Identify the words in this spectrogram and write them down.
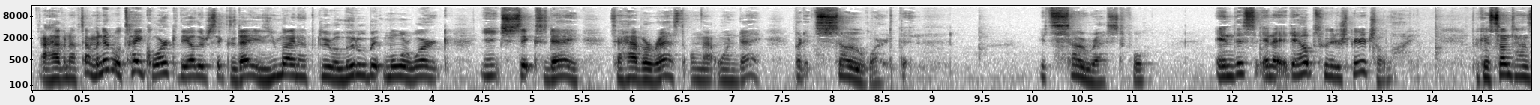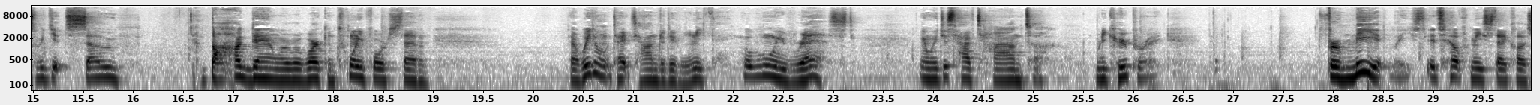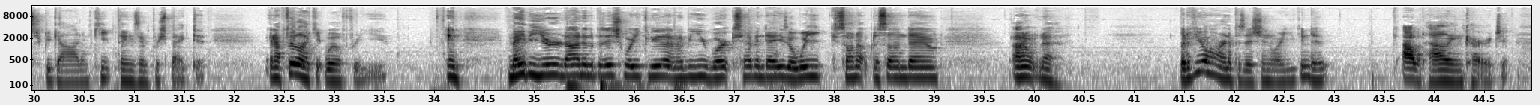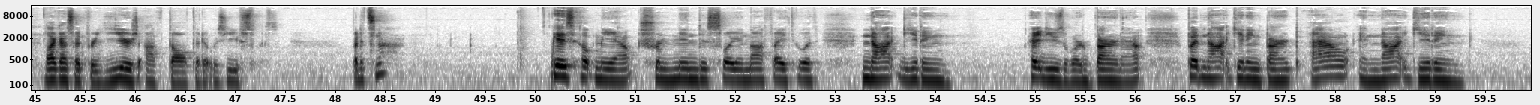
I have enough time. And it will take work the other six days. You might have to do a little bit more work each six day to have a rest on that one day. But it's so worth it. It's so restful. And this and it helps with your spiritual life. Because sometimes we get so bogged down where we're working 24 7 that we don't take time to do anything. But when we rest and we just have time to recuperate, for me at least, it's helped me stay closer to God and keep things in perspective. And I feel like it will for you. And maybe you're not in a position where you can do that. Maybe you work seven days a week, sun up to sundown. I don't know. But if you are in a position where you can do it, I would highly encourage it. Like I said, for years I've thought that it was useless, but it's not. It has helped me out tremendously in my faith with not getting, I hate to use the word burnout, but not getting burnt out and not getting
